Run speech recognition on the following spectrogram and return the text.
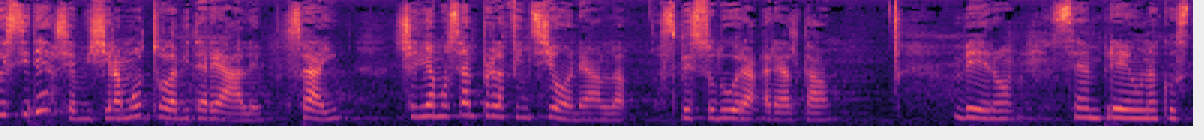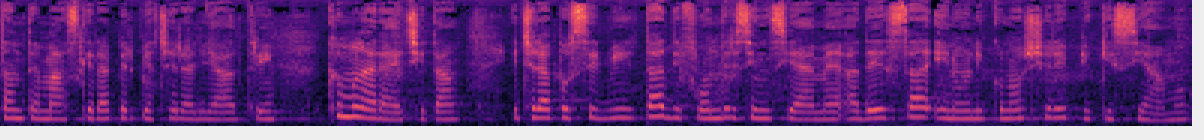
Quest'idea si avvicina molto alla vita reale, sai? Scegliamo sempre la finzione alla spesso dura realtà. Vero, sempre una costante maschera per piacere agli altri, come una recita, e c'è la possibilità di fondersi insieme ad essa e non riconoscere più chi siamo.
